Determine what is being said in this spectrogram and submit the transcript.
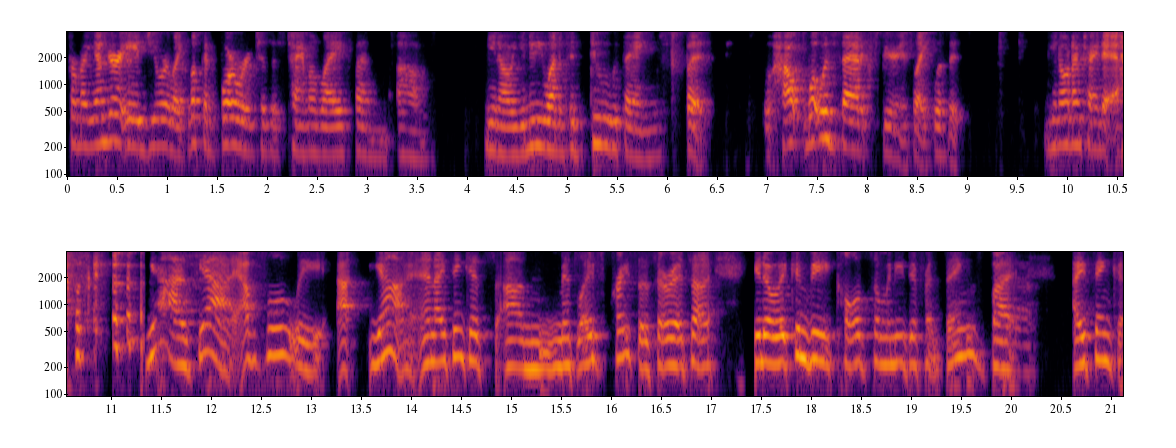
from a younger age you were like looking forward to this time of life and um, you know you knew you wanted to do things but how what was that experience like? Was it you know what i'm trying to ask yes yeah absolutely uh, yeah and i think it's um midlife crisis or it's a you know it can be called so many different things but yeah. i think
